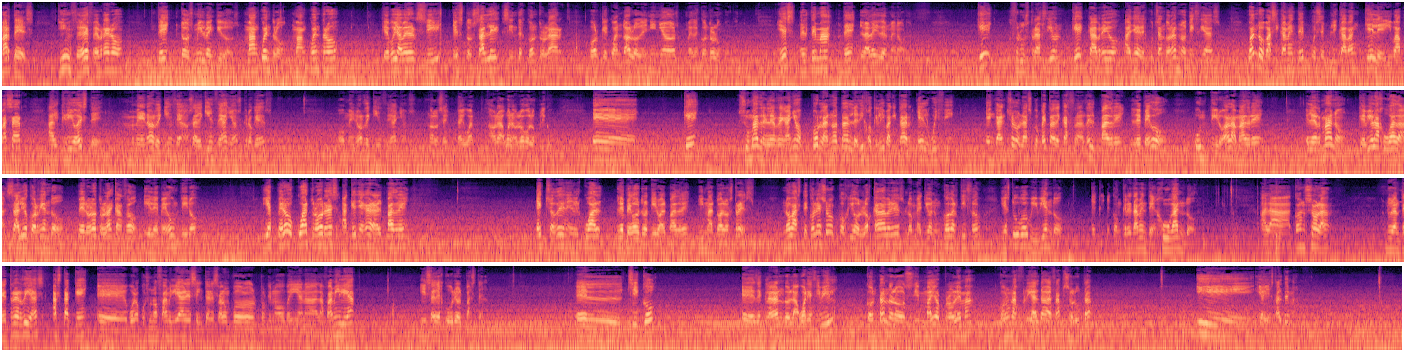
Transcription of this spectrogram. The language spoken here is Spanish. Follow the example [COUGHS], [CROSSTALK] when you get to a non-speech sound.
martes 15 de febrero de 2022. Me encuentro, me encuentro que voy a ver si esto sale sin descontrolar, porque cuando hablo de niños me descontrolo un poco. Y es el tema de la ley del menor. Qué frustración, qué cabreo ayer escuchando las noticias, cuando básicamente pues explicaban qué le iba a pasar al crío este menor de 15 años, o sea, de 15 años, creo que es, o menor de 15 años, no lo sé, da igual. Ahora, bueno, luego lo explico. Eh, que su madre le regañó por las notas, le dijo que le iba a quitar el wifi, enganchó la escopeta de caza del padre, le pegó un tiro a la madre, el hermano que vio la jugada salió corriendo, pero el otro la alcanzó y le pegó un tiro, y esperó cuatro horas a que llegara el padre, hecho de en el cual le pegó otro tiro al padre y mató a los tres. No baste con eso, cogió los cadáveres, los metió en un cobertizo y estuvo viviendo, eh, concretamente jugando a la consola durante tres días hasta que, eh, bueno, pues unos familiares se interesaron por, porque no veían a la familia y se descubrió el pastel. El chico eh, declarando la Guardia Civil, contándolo sin mayor problema, con una frialdad absoluta, y, y ahí está el tema.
